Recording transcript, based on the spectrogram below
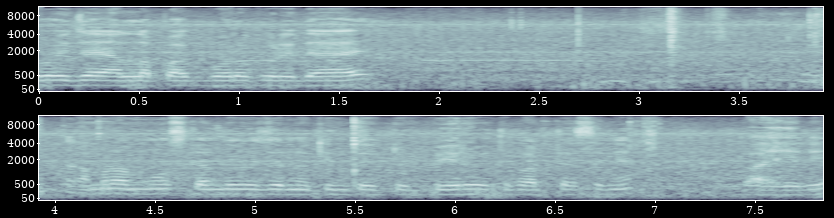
হয়ে যায়, আল্লাহ পাক বড় করে দেয়। আমরা মুস্কান বেবির জন্য কিন্তু একটু বের হইতে পারতেছি না বাহিরে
